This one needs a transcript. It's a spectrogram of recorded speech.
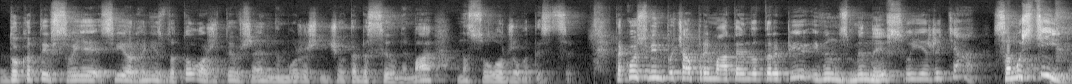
докотив своє, свій організм до того, що ти вже не можеш нічого, тебе сил нема насолоджуватись цим. Так ось він почав приймати ендотерапію і він змінив своє життя самостійно.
